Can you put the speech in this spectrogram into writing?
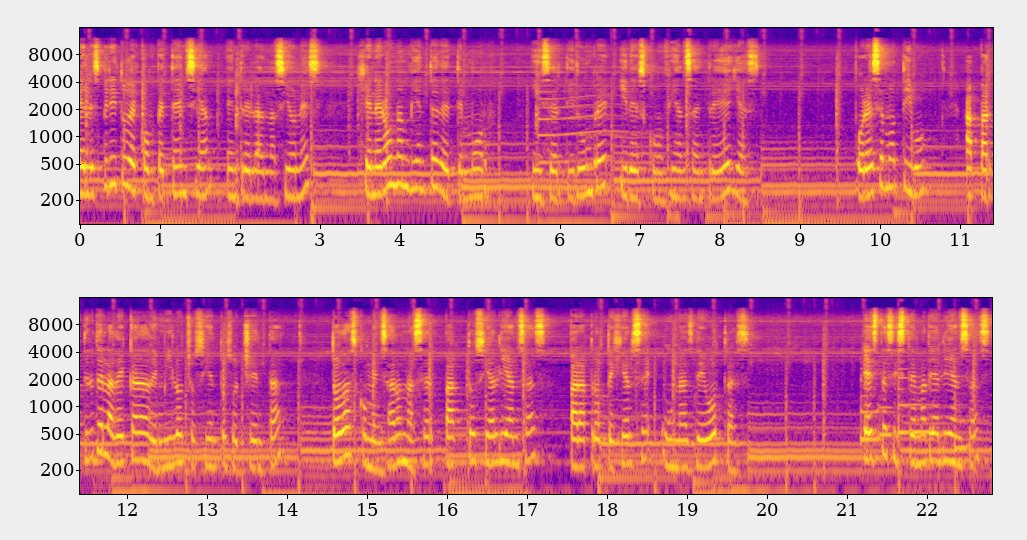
El espíritu de competencia entre las naciones generó un ambiente de temor, incertidumbre y desconfianza entre ellas. Por ese motivo, a partir de la década de 1880, Todas comenzaron a hacer pactos y alianzas para protegerse unas de otras. Este sistema de alianzas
